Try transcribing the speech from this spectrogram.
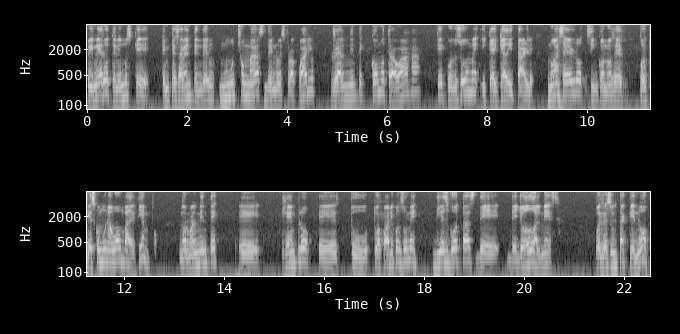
Primero tenemos que empezar a entender mucho más de nuestro acuario, realmente cómo trabaja, consume y que hay que editarle. No hacerlo sin conocer, porque es como una bomba de tiempo. Normalmente, eh, ejemplo, eh, tu, tu, acuario consume 10 gotas de, de, yodo al mes. Pues resulta que no,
